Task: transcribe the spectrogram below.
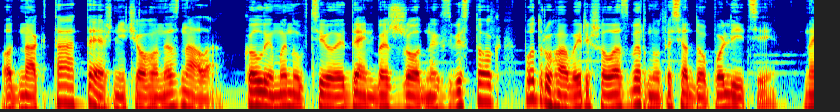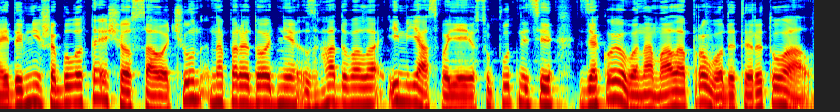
однак та теж нічого не знала. Коли минув цілий день без жодних звісток, подруга вирішила звернутися до поліції. Найдивніше було те, що Сао Чун напередодні згадувала ім'я своєї супутниці, з якою вона мала проводити ритуал.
